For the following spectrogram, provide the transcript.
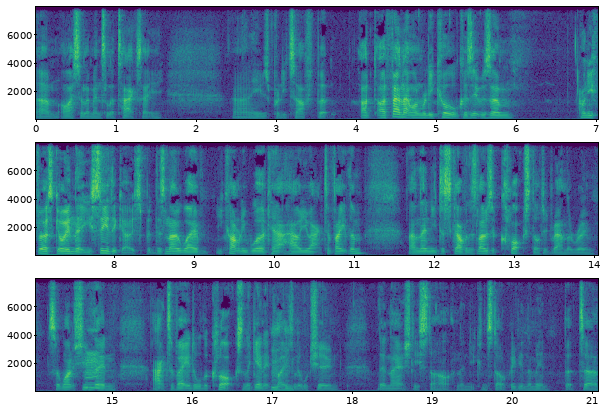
um, ice elemental attacks at you. Uh, he was pretty tough, but I, I found that one really cool because it was um, when you first go in there, you see the ghosts, but there's no way of, you can't really work out how you activate them, and then you discover there's loads of clocks dotted around the room. So once you've Mm. then activated all the clocks, and again it plays Mhm. a little tune, then they actually start, and then you can start reading them in. But uh,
